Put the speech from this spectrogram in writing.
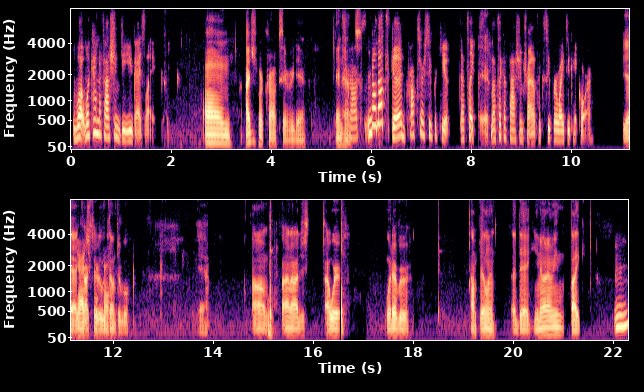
what what kind of fashion do you guys like? Um, I just wear Crocs every day and hats. Crocs? No, that's good. Crocs are super cute. That's like Yeah. that's like a fashion trend. That's like super Y2K core. Yeah, Yeah, Crocs are really Crocs. comfortable. Yeah. Um, I don't know. I just I wear whatever I'm feeling a day. You know what I mean? Like mm-hmm.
